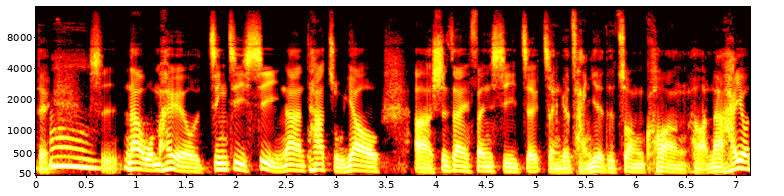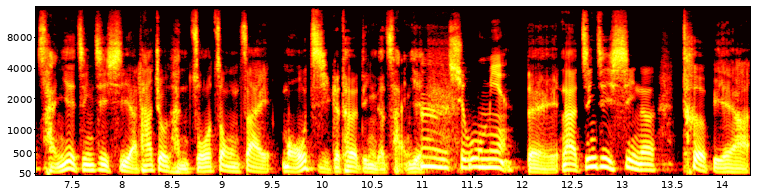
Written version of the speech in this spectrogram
对对，嗯，是。那我们还有经济系，那它主要啊、呃、是在分析这整个产业的状况。哈，那还有产业经济系啊，它就很着重在某几个特定的产业，嗯，实物面。对，那经济系呢，特别啊。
